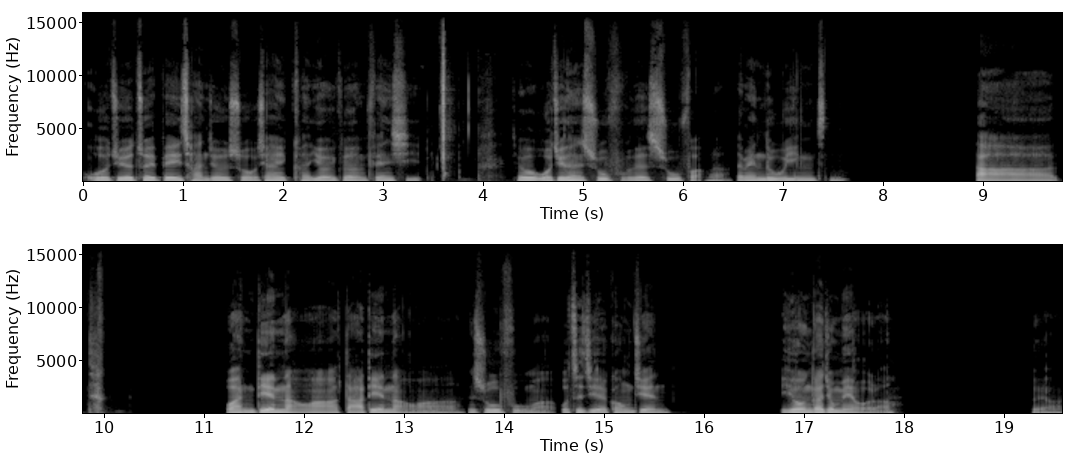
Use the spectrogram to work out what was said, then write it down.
我觉得最悲惨就是说，我现在可能有一个很分析，就我觉得很舒服的书房啊，在那边录音、打玩电脑啊、打电脑啊，很舒服嘛。我自己的空间以后应该就没有了。对啊，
